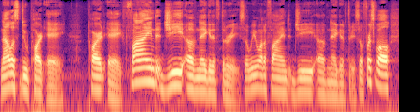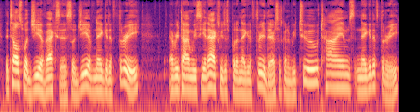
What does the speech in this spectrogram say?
Now let's do part A. Part A, find g of negative 3. So we want to find g of negative 3. So first of all, they tell us what g of x is. So g of negative 3, every time we see an x, we just put a negative 3 there. So it's going to be 2 times negative 3,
